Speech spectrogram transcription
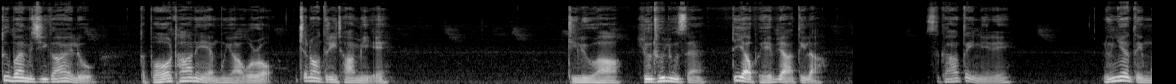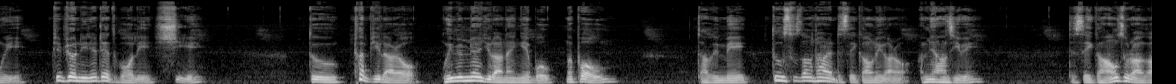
သူ့ပိုင်ပကြီးကားရဲ့လို့သဘောထားနေတဲ့အမူအရာကိုတော့ကျွန်တော်သတိထားမိရဲ့ဒီလူဟာလူထုလူဆန်တယောက်ပဲပြသီလားစကားသိမ့်နေတယ်နူးညံ့သိမ်မှုတွေပျော်ပျော်နေတဲ့သဘောလေးရှိရဲ့သူထွက်ပြေးလာတော့ငွေမြမြယူလာနိုင်ခဲ့ပုံမပေါ်ဘူးဒါပေမဲ့သူစူဆောင်းထားတဲ့တစိကောင်းတွေကတော့အများကြီးပဲတစိကောင်းဆိုတာက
